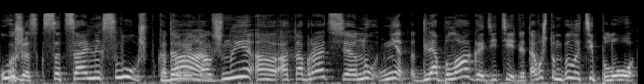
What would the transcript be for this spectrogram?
ужас социальных служб, которые да. должны а, отобрать, э, ну, нет, для блага детей, для того, чтобы было тепло,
